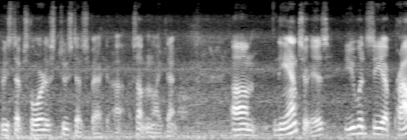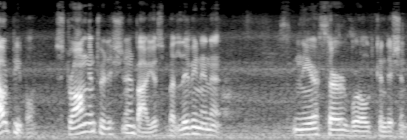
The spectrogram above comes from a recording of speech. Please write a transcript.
three steps forward is two steps back, uh, something like that. Um, the answer is you would see a proud people, strong in tradition and values, but living in a near third world condition.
